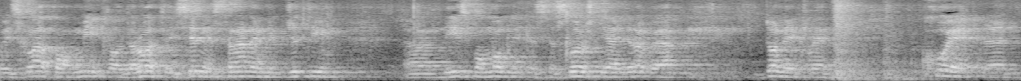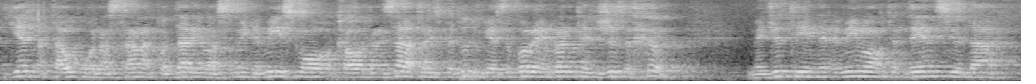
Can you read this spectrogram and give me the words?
koji sklapamo mi kao darovatelji s jedne strane, međutim nismo mogli se složiti, ja i ja, donekle ko je e, jedna ta ugovorna strana kod Darila Smilje. Mi smo kao organizatori ispred udruge zaboravljeni branitelji ŽZH, međutim mi imamo tendenciju da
